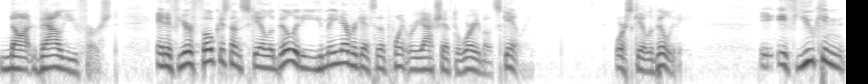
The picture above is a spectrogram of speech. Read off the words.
not value first. And if you're focused on scalability, you may never get to the point where you actually have to worry about scaling or scalability if you can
